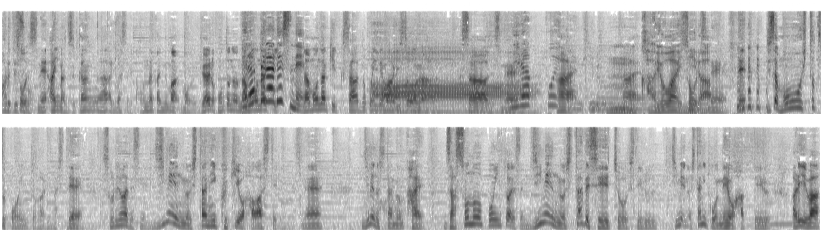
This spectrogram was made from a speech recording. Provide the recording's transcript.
あれですそうですね。あ、今図鑑がありますね。こんな感じ、まあ、もういわゆる本当の名もなき、ね、名もなき草、どこにでもありそうな草ですね。ニラっぽい感じの、はい、か弱いニラ。ね。で、実はもう一つポイントがありまして、それはですね、地面の下に茎を這わしてるんですね。地面の下の、はい、雑草のポイントはですね地面の下で成長している地面の下にこう根を張っているあるいは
